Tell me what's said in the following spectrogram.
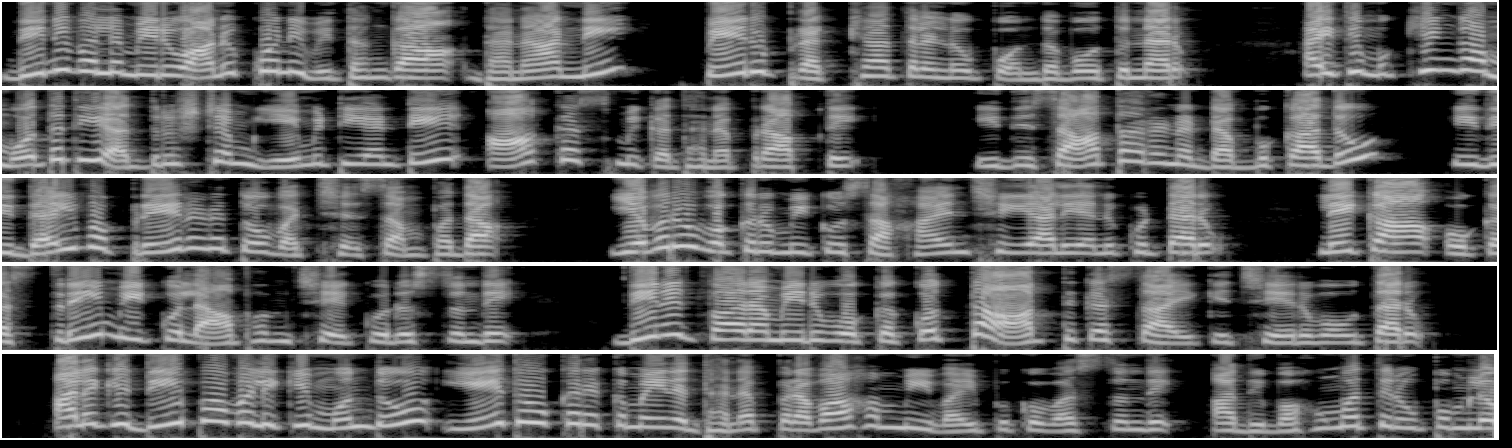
దీనివల్ల మీరు అనుకోని విధంగా ధనాన్ని పేరు ప్రఖ్యాతలను పొందబోతున్నారు. అయితే ముఖ్యంగా మొదటి అదృష్టం ఏమిటి అంటే ఆకస్మిక ధనప్రాప్తి. ఇది సాధారణ డబ్బు కాదు ఇది దైవ ప్రేరణతో వచ్చే సంపద. ఎవరో ఒకరు మీకు సహాయం చేయాలి అనుకుంటారు లేక ఒక స్త్రీ మీకు లాభం చేకూరుస్తుంది. దీని ద్వారా మీరు ఒక కొత్త ఆర్థిక స్థాయికి చేరువవుతారు. అలాగే దీపావళికి ముందు ఏదో ఒక రకమైన ధన ప్రవాహం మీ వైపుకు వస్తుంది. అది బహుమతి రూపంలో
